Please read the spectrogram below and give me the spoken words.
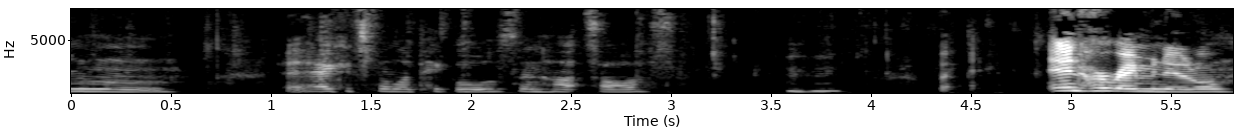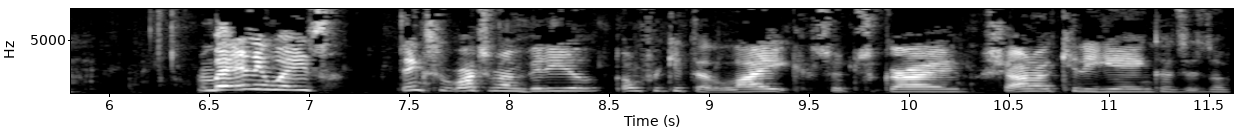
Mm. I could smell the pickles and hot sauce. Mm Mhm. But, and her ramen noodle. But anyways, thanks for watching my video. Don't forget to like, subscribe, shout out Kitty Gang because it's a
